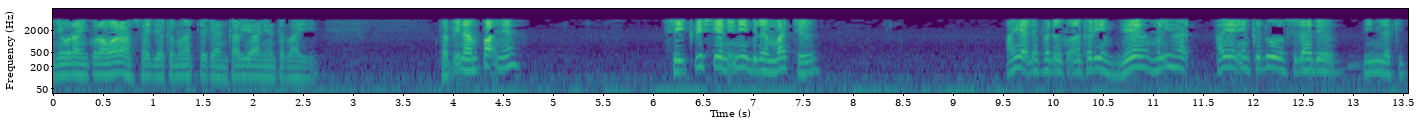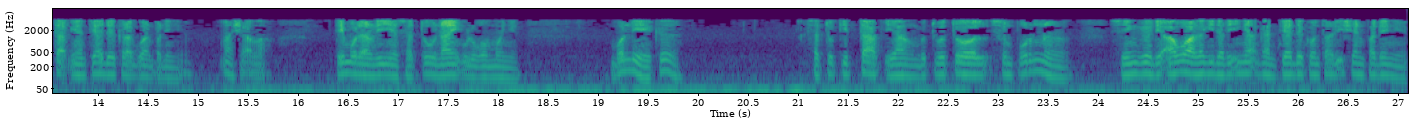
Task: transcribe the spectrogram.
Hanya orang yang kurang waras saja akan mengatakan karyanya yang terbaik. Tapi nampaknya Si Kristian ini bila membaca Ayat daripada Al-Quran Karim. Dia melihat ayat yang kedua sudah ada. Inilah kitab yang tiada keraguan padanya. Masya Allah Timbul dalam dirinya satu naik ulu romanya Boleh ke Satu kitab yang betul-betul sempurna Sehingga di awal lagi dari ingatkan Tiada contradiction padanya?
